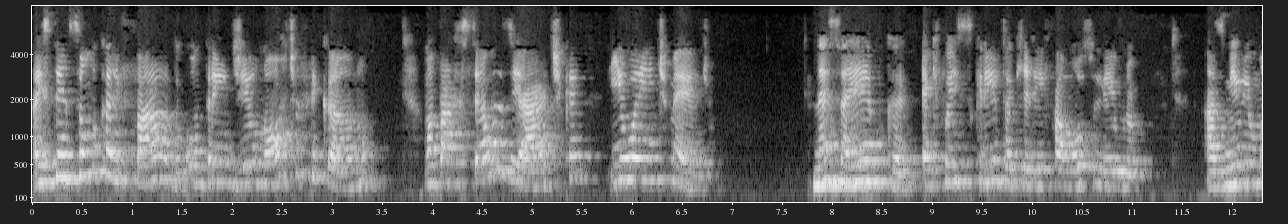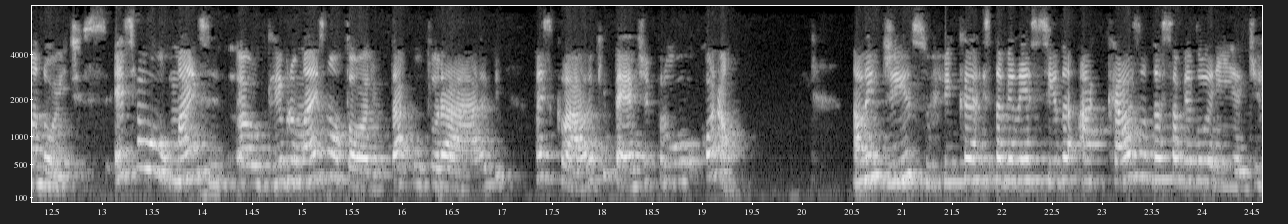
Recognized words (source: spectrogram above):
A extensão do califado compreendia o norte africano, uma parcela asiática e o Oriente Médio. Nessa época é que foi escrito aquele famoso livro as Mil e Uma Noites. Esse é o, mais, é o livro mais notório da cultura árabe, mas claro que perde para o Corão. Além disso, fica estabelecida a Casa da Sabedoria, que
